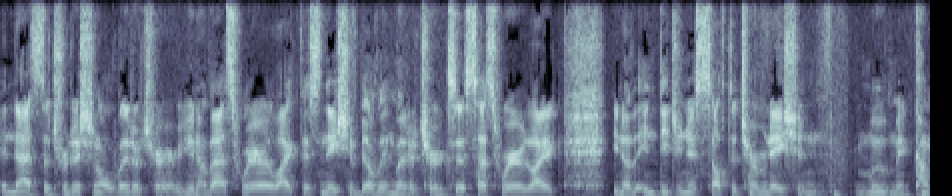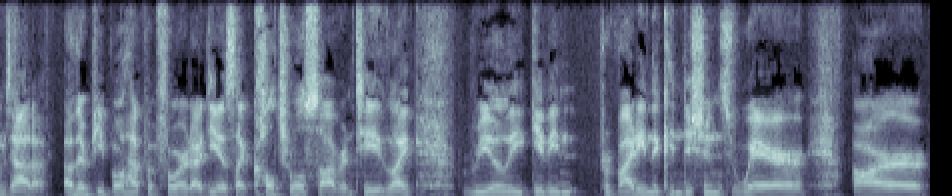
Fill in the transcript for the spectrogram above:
and that's the traditional literature. You know, that's where like this nation building literature exists. That's where like, you know, the indigenous self determination movement comes out of. Other people have put forward ideas like cultural sovereignty, like really giving providing the conditions where our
